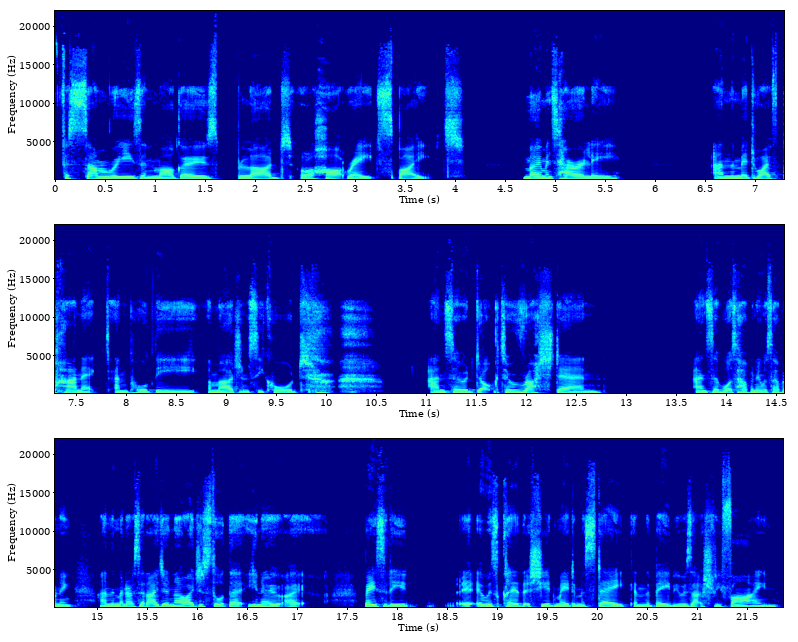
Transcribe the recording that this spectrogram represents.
for some reason, Margot's blood or heart rate spiked momentarily. And the midwife panicked and pulled the emergency cord. and so a doctor rushed in and said, What's happening? What's happening? And the midwife said, I don't know. I just thought that, you know, I basically, it, it was clear that she had made a mistake and the baby was actually fine.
